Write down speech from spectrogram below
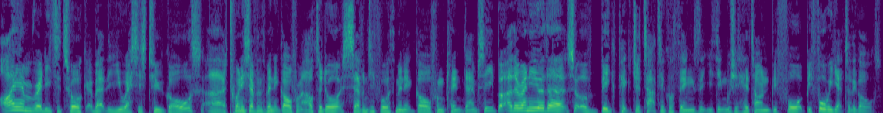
I am ready to talk about the US's two goals: uh, 27th minute goal from Altidore, 74th minute goal from Clint Dempsey. But are there any other sort of big picture tactical things that you think we should hit on before before we get to the goals?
